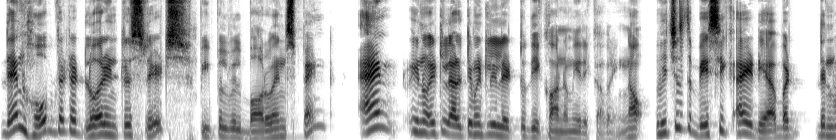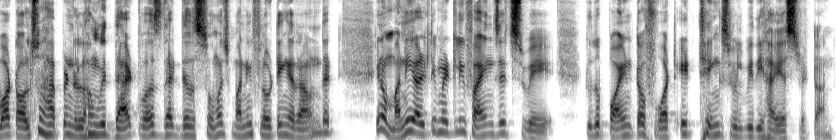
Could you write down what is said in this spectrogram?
then hope that at lower interest rates, people will borrow and spend. And you know, it will ultimately lead to the economy recovering. Now, which is the basic idea, but then what also happened along with that was that there was so much money floating around that you know, money ultimately finds its way to the point of what it thinks will be the highest return.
